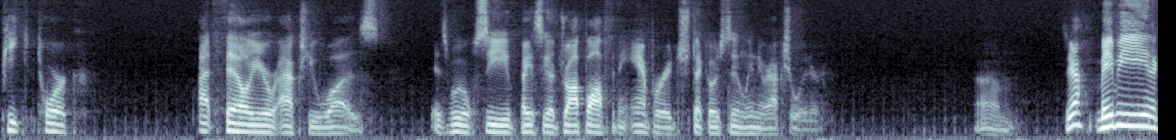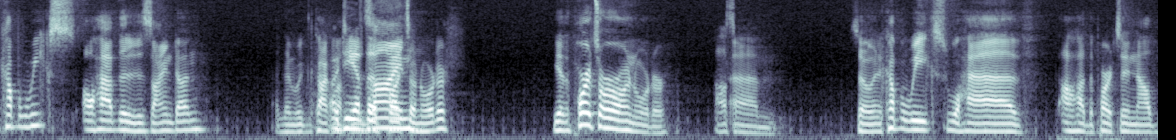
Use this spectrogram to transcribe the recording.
peak torque at failure actually was. Is we will see basically a drop off in the amperage that goes to the linear actuator. Um so yeah, maybe in a couple weeks I'll have the design done. And then we can talk Oh, about do you the have the parts on order? Yeah, the parts are on order. Awesome. Um, so in a couple weeks, we'll have I'll have the parts in. I'll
